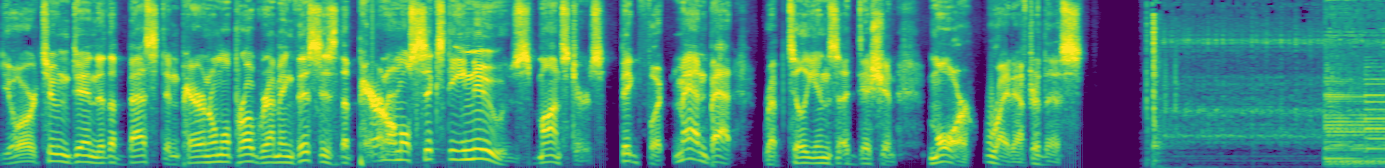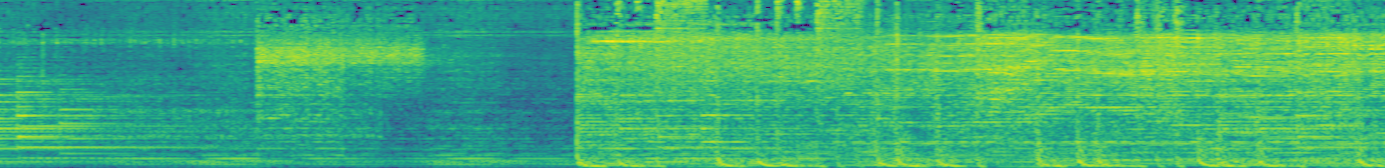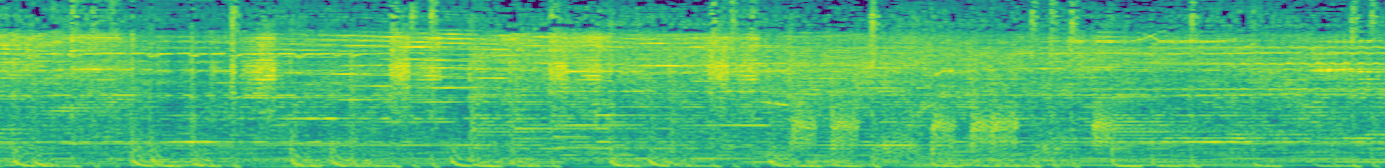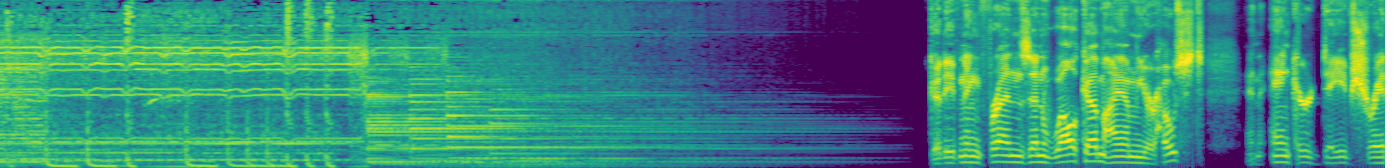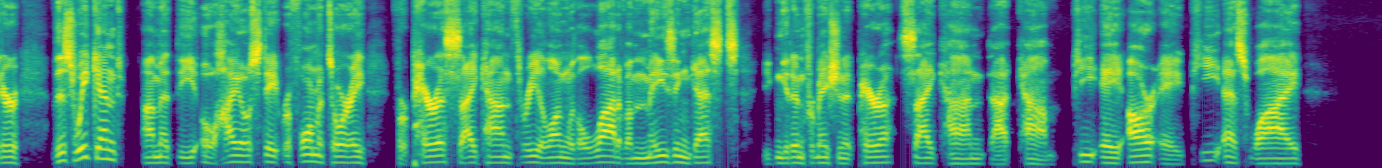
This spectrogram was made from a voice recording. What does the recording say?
You're tuned in to the best in paranormal programming. This is the Paranormal 60 News Monsters, Bigfoot, Man Bat, Reptilians Edition. More right after this. Good evening, friends, and welcome. I am your host and anchor, Dave Schrader. This weekend, I'm at the Ohio State Reformatory for Parapsycon 3, along with a lot of amazing guests. You can get information at parapsycon.com. P A R A P S Y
